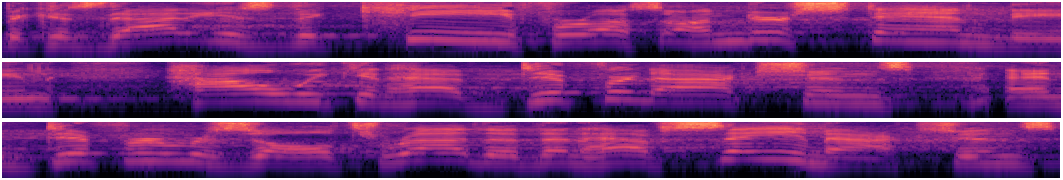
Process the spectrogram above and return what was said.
because that is the key for us understanding how we can have different actions and different results rather than have same actions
